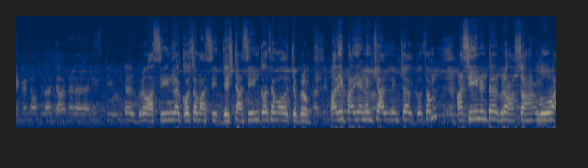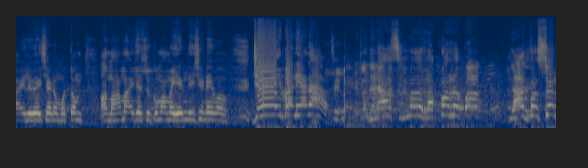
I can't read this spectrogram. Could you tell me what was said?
second హాఫ్లో జాతర అని ఉంటది బ్రో ఆ సీన్ల కోసం ఆ సీన్ జస్ట్ ఆ సీన్ కోసం వచ్చు బ్రో పది పదిహేను నిమిషాల నిమిషాల కోసం ఆ సీన్ ఉంటది బ్రో ఆ సాంగ్ ఆ ఎలివేషన్ మొత్తం ఆ మామ అయితే సుకుమామ ఏం తీసిండేమో జై బనియానా! నా సినిమా రప్ప రప్ప. బ్లాక్ బస్టర్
